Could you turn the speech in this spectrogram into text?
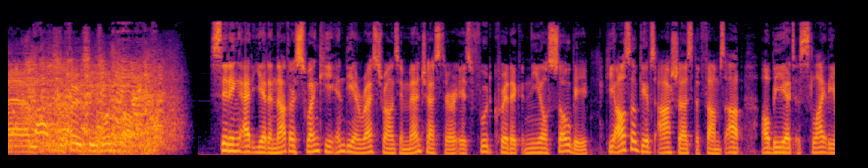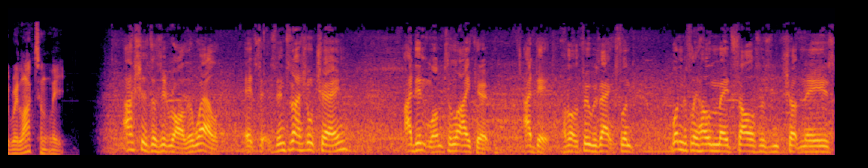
um, the food seems wonderful. Sitting at yet another swanky Indian restaurant in Manchester is food critic Neil Sobey. He also gives Asha's the thumbs up, albeit slightly reluctantly. Asha's does it rather well. It's, it's an international chain. I didn't want to like it. I did. I thought the food was excellent. Wonderfully homemade salsas and chutneys,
